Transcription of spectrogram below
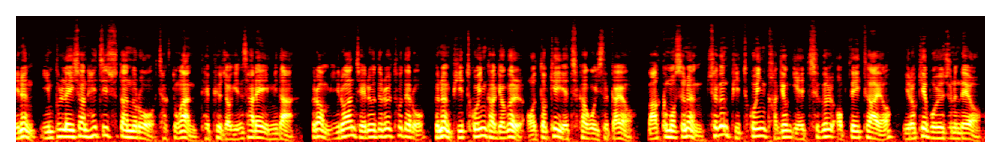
이는 인플레이션 해지 수단으로 작동한 대표적인 사례입니다. 그럼 이러한 재료들을 토대로 그는 비트코인 가격을 어떻게 예측하고 있을까요? 마크 모스는 최근 비트코인 가격 예측을 업데이트하여 이렇게 보여주는데요.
